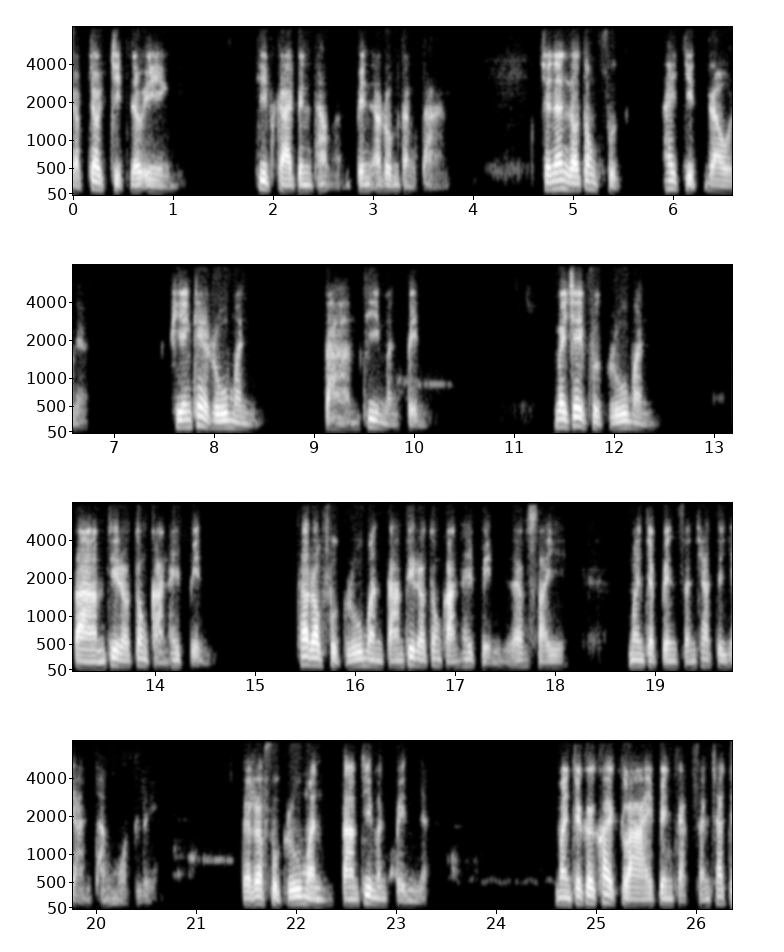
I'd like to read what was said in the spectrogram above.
กับเจ้าจิตเราเอง ที่กลายเป็นธรรมเป็นอารมณ์ต่าง ๆ ฉะนั้นเราต้องฝึกให้จิตเราเนี่ย เพียงแค่รู้มันตามที่มันเป็น ไม่ใช่ฝึกรู้มัน ตามที่เราต้องการให้เป็น ถ้าเราฝึกรู้มันตามที่เราต้องการให้เป็น แล้วไซมันจะเป็นสัญชาตญาณทั้งหมดเลย แต่เราฝึกรู้มันตามที่มันเป็นเนี่ย มันจะค่อย ๆ กลายเป็นจากสัญชาต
